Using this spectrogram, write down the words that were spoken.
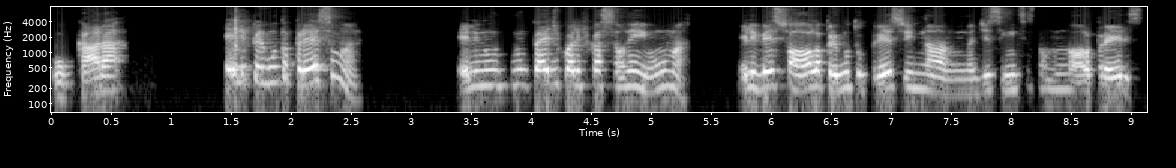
O cara, ele pergunta preço, mano. Ele não, não pede qualificação nenhuma. Ele vê sua aula, pergunta o preço e na, no dia seguinte vocês estão dando aula para eles.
